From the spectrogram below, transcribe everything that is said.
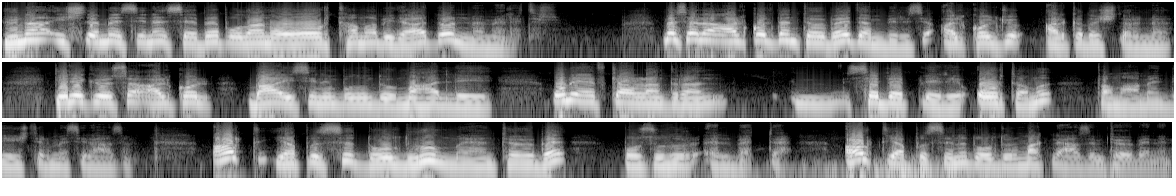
günah işlemesine sebep olan o ortama bir daha dönmemelidir. Mesela alkolden tövbe eden birisi alkolcü arkadaşlarını, gerekiyorsa alkol bayisinin bulunduğu mahalleyi, onu efkarlandıran m, sebepleri, ortamı tamamen değiştirmesi lazım. Alt yapısı doldurulmayan tövbe bozulur elbette. Alt yapısını doldurmak lazım tövbenin.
